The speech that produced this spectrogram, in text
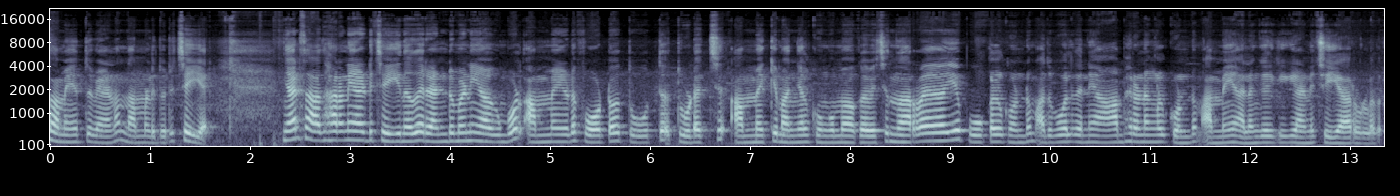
സമയത്ത് വേണം നമ്മളിതൊരു ചെയ്യാൻ. ഞാൻ സാധാരണയായിട്ട് ചെയ്യുന്നത് രണ്ട് മണിയാകുമ്പോൾ അമ്മയുടെ ഫോട്ടോ തൂത്ത് തുടച്ച് അമ്മയ്ക്ക് മഞ്ഞൾ കുങ്കുമമൊക്കെ വെച്ച് നിറയെ പൂക്കൾ കൊണ്ടും അതുപോലെ തന്നെ ആഭരണങ്ങൾ കൊണ്ടും അമ്മയെ അലങ്കരിക്കുകയാണ് ചെയ്യാറുള്ളത്.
